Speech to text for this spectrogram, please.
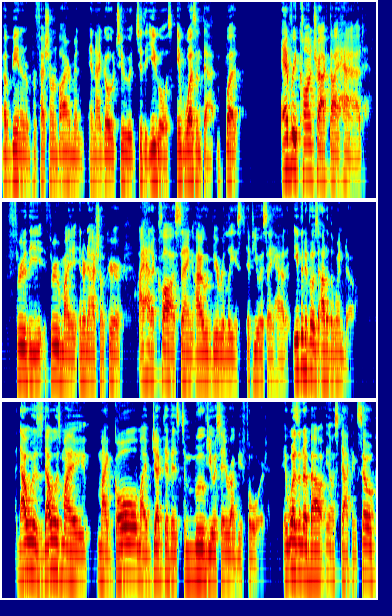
of being in a professional environment and I go to to the Eagles, it wasn't that. But every contract I had through the through my international career, I had a clause saying I would be released if USA had it, even if it was out of the window. That was that was my my goal, my objective is to move USA rugby forward. It wasn't about, you know, stacking. So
